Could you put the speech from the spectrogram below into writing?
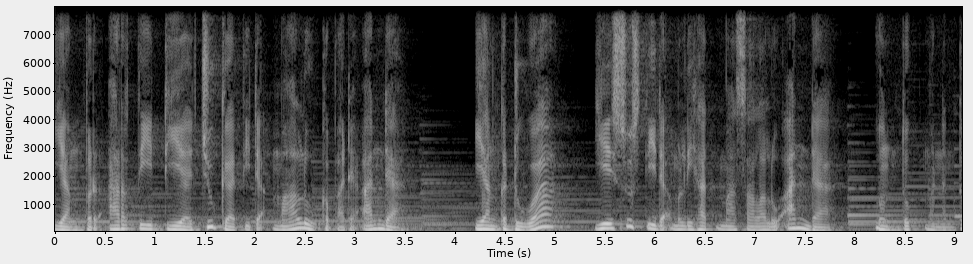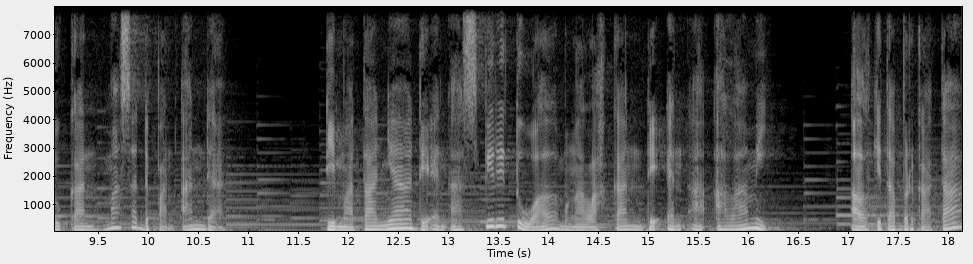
yang berarti dia juga tidak malu kepada Anda. Yang kedua, Yesus tidak melihat masa lalu Anda untuk menentukan masa depan Anda. Di matanya, DNA spiritual mengalahkan DNA alami. Alkitab berkata,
